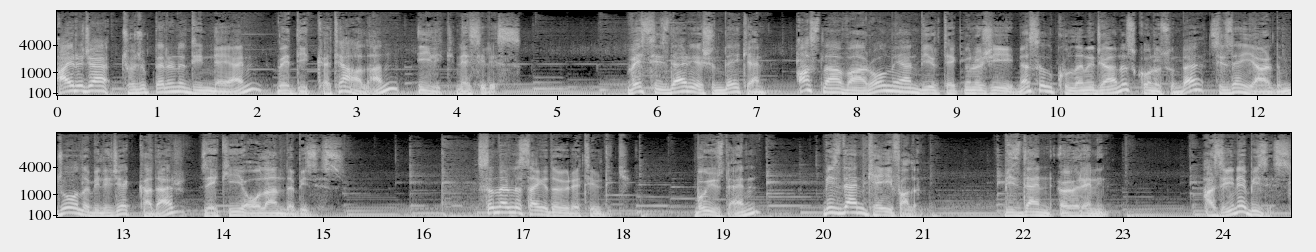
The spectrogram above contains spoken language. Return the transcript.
Ayrıca çocuklarını dinleyen ve dikkate alan ilk nesiliz. Ve sizler yaşındayken asla var olmayan bir teknolojiyi nasıl kullanacağınız konusunda size yardımcı olabilecek kadar zeki olan da biziz. Sınırlı sayıda üretildik. Bu yüzden bizden keyif alın. Bizden öğrenin. Hazine biziz.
